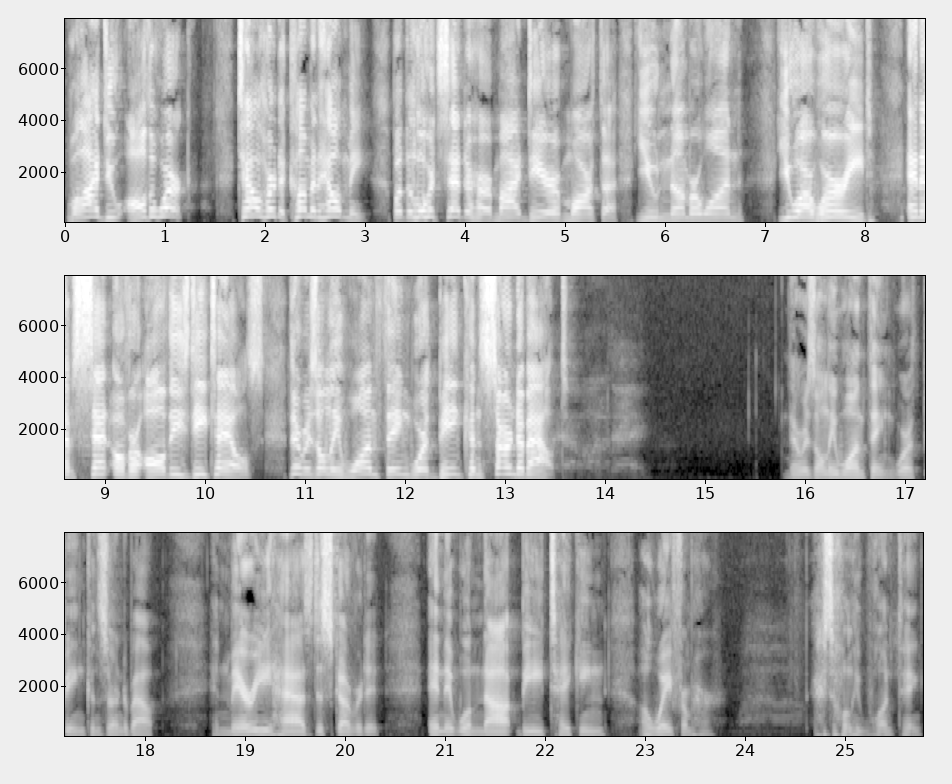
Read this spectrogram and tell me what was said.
while I do all the work? Tell her to come and help me. But the Lord said to her, My dear Martha, you number one, you are worried and upset over all these details. There is only one thing worth being concerned about. There is only one thing worth being concerned about, and Mary has discovered it, and it will not be taken away from her. There's only one thing,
